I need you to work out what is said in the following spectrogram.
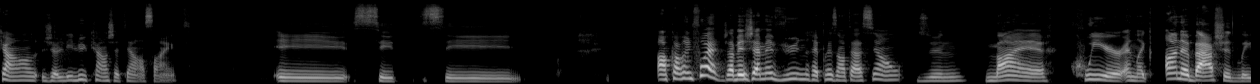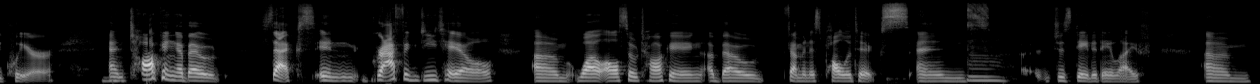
quand je l'ai lu quand j'étais enceinte. Et c'est c'est encore une fois, j'avais jamais vu une représentation d'une mère queer and like unabashedly queer and talking about sex in graphic detail um, while also talking about feminist politics and Mm. just day to day life. Um,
